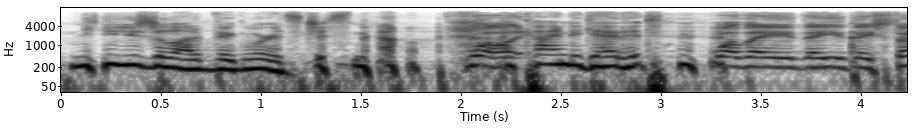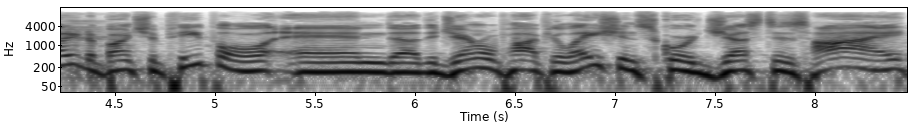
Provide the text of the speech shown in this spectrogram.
you used a lot of big words just now. Well, I kind of get it. Well, they, they, they studied a bunch of people, and uh, the general population scored just as high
